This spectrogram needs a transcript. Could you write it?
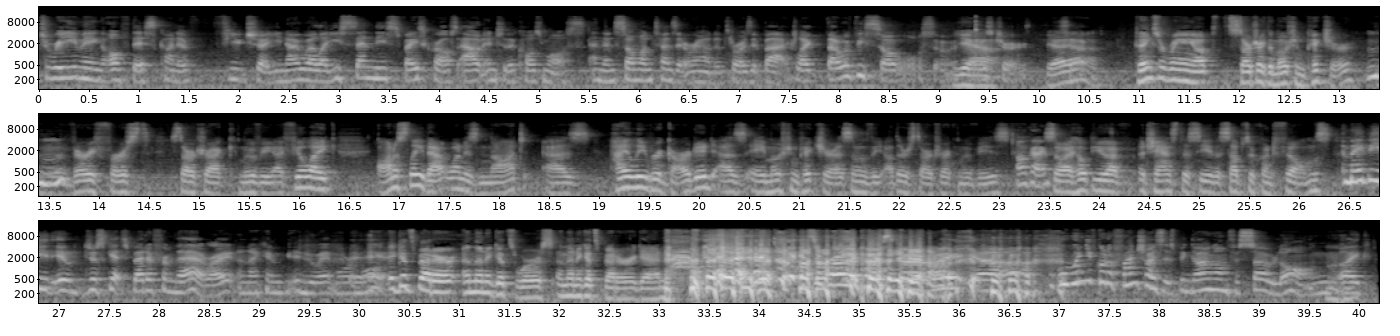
dreaming of this kind of future, you know, where, like, you send these spacecrafts out into the cosmos and then someone turns it around and throws it back. Like, that would be so awesome if Yeah. that was true. Yeah, So- yeah. Thanks for bringing up Star Trek: The Motion Picture, Mhm. the very first Star Trek movie. I feel like, honestly, that one is not as highly regarded as a motion picture as some of the other Star Trek movies. Okay. So I hope you have a chance to see the subsequent films. Maybe it just gets better from there, right? And I can enjoy it more and more. It, it gets better, and then it gets worse, and then it gets better again. it's a roller coaster, Yeah. right? Yeah. Well, when you've got a franchise that's been going on for so long, Mhm. like,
